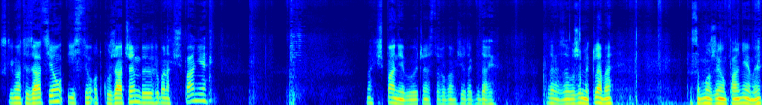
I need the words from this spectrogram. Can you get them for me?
z klimatyzacją i z tym odkurzaczem były chyba na Hiszpanię. Na Hiszpanię były często, chyba mi się tak wydaje. Zaraz założymy klemę. To są może ją palniemy.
